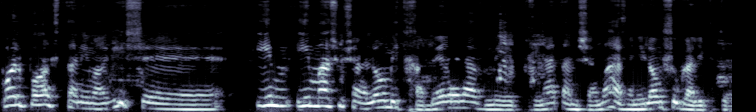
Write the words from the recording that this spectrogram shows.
כל פוסט אני מרגיש שאם uh, משהו שאני לא מתחבר אליו מבחינת הנשמה, אז אני לא מסוגל לכתוב.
